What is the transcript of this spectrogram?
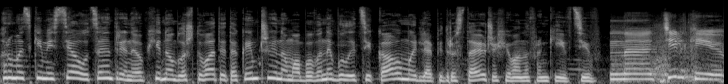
Громадські місця у центрі необхідно облаштувати таким чином, аби вони були цікавими для підростаючих івано-франківців. Не тільки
